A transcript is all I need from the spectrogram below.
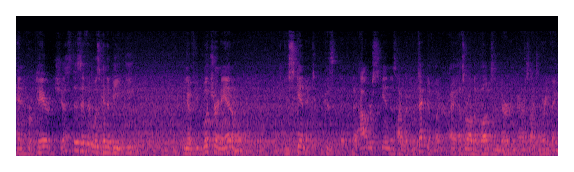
and prepared just as if it was going to be eaten. You know, if you butcher an animal, you skin it because the, the outer skin is like the protective layer, right? That's where all the bugs and dirt and parasites and everything.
